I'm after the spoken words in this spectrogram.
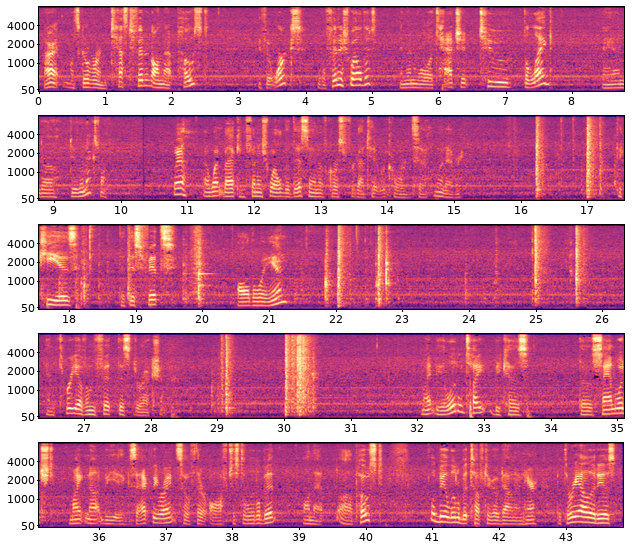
Alright, let's go over and test fit it on that post. If it works, we'll finish weld it, and then we'll attach it to the leg and uh, do the next one. Well, I went back and finish welded this and of course forgot to hit record, so whatever. The key is that this fits all the way in. And three of them fit this direction. Might be a little tight because those sandwiched might not be exactly right. So if they're off just a little bit on that uh, post, it'll be a little bit tough to go down in here. But the reality is,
